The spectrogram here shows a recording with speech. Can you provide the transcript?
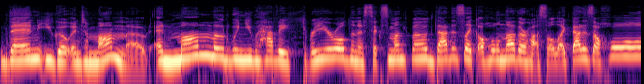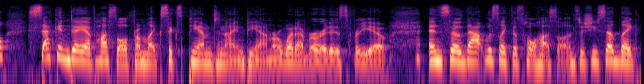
then you go into mom mode. And mom mode when you have a three-year-old and a six-month mode that is like a whole nother hustle. Like that is a whole second day of hustle from like 6 p.m to 9 p.m or whatever it is for you. And so that was like this whole hustle. And so she said like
